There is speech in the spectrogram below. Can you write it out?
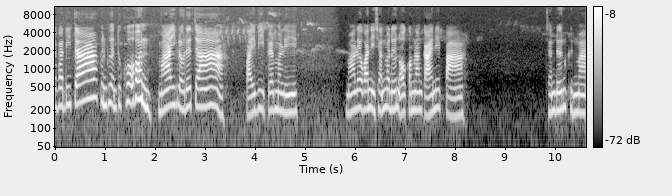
สวัสดีจ้าเพื่อนๆทุกคน มาอีกแล้วเด้อจ้า ไปบีแปมมารีมาแล้ววันนี้ฉันมาเดินออกกำลังกายในป่า ฉันเดินขึ้นมา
